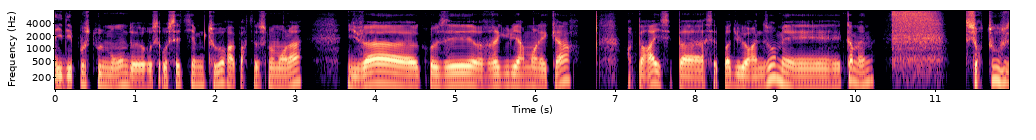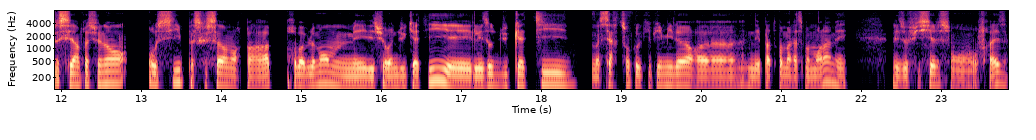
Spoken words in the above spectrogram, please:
et il dépose tout le monde au, au septième tour. À partir de ce moment-là, il va creuser régulièrement l'écart. Pareil, c'est pas, c'est pas du Lorenzo, mais quand même. Surtout, c'est impressionnant aussi parce que ça, on en reparlera probablement, mais il est sur une Ducati et les autres Ducati, certes, son coéquipier Miller euh, n'est pas trop mal à ce moment-là, mais les officiels sont aux fraises.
